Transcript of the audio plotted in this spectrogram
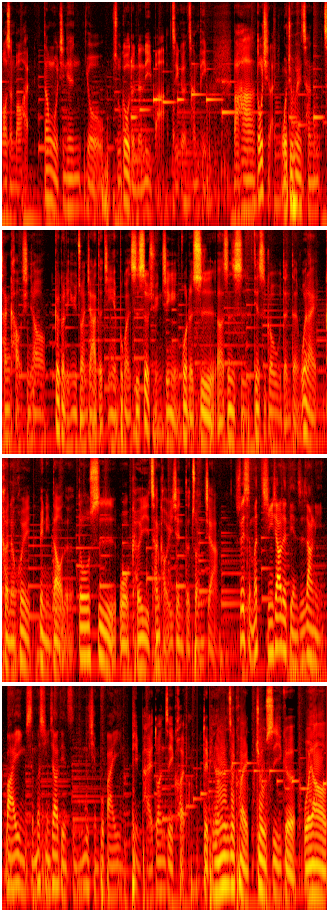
包山包海。当我今天有足够的能力把这个产品把它兜起来，我就会参参考行销各个领域专家的经验，不管是社群经营，或者是呃甚至是电视购物等等，未来可能会面临到的，都是我可以参考意见的专家。所以，什么行销的点子让你 buy in？什么行销点子你目前不 buy in？品牌端这一块吧，对，品牌端这一块就是一个我要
